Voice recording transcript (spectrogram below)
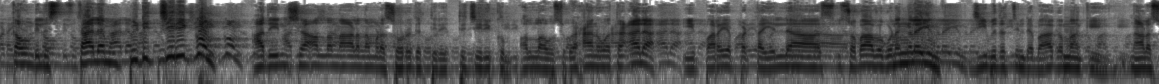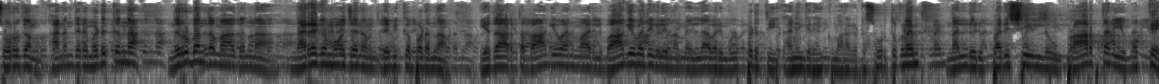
അക്കൗണ്ടിൽ സ്ഥലം പിടിച്ചിരിക്കും. അത് ഇൻഷാ അല്ല നാളെ നമ്മുടെ സ്വർഗത്തിൽ എത്തിച്ചിരിക്കും. അള്ളാഹു സുബാനു തആല ഈ പറയപ്പെട്ട എല്ലാ സ്വഭാവ ഗുണങ്ങളെയും ജീവിതത്തിന്റെ ഭാഗമാക്കി നാളെ സ്വർഗം അനന്തരം എടുക്കുന്ന നിർബന്ധമാകുന്ന നരകമോചനം ലഭിക്കപ്പെടുന്ന യഥാർത്ഥ ഭാഗ്യവാന്മാരിൽ ഭാഗ്യവതികളിൽ നമ്മെ എല്ലാവരും ഉൾപ്പെടുത്തി അനുഗ്രഹിക്കുമാറാകട്ടെ. സുഹൃത്തുക്കളെ നല്ലൊരു പരിശീലനവും പ്രാർത്ഥനയും ഒക്കെ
